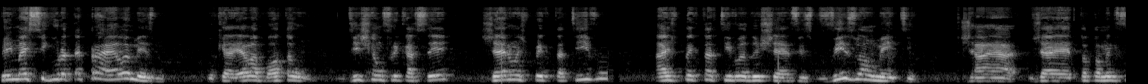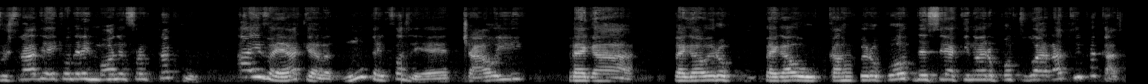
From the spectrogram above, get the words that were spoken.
bem mais seguro até para ela mesmo. Porque aí ela bota um, diz que é um fricassê, gera uma expectativa, a expectativa dos chefes visualmente já, já é totalmente frustrada, e aí quando eles mordem o frango tá cru. Aí, velho, é aquela, não tem o que fazer, é tchau e pegar, pegar, o, aero, pegar o carro pro aeroporto, descer aqui no aeroporto do Guararapes e ir para casa.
